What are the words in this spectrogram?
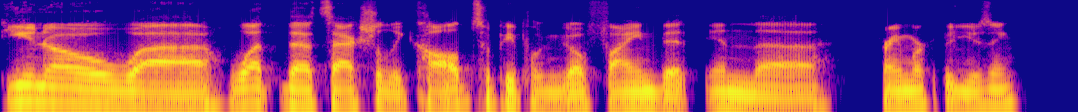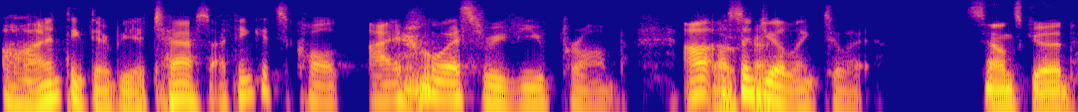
Do you know uh, what that's actually called so people can go find it in the framework they're using? Oh, I didn't think there'd be a test. I think it's called iOS Review Prompt. I'll, okay. I'll send you a link to it. Sounds good.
